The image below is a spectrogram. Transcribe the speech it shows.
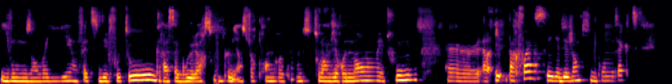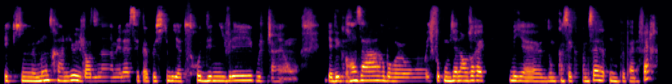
Ils vont nous envoyer en fait des photos. Grâce à Google Earth, on peut bien sûr prendre compte de tout l'environnement et tout. Euh, parfois, il y a des gens qui me contactent et qui me montrent un lieu et je leur dis non mais là c'est pas possible, il y a trop de dénivelé, il y a des grands arbres, il faut qu'on vienne en vrai. Mais donc quand c'est comme ça, on peut pas le faire.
